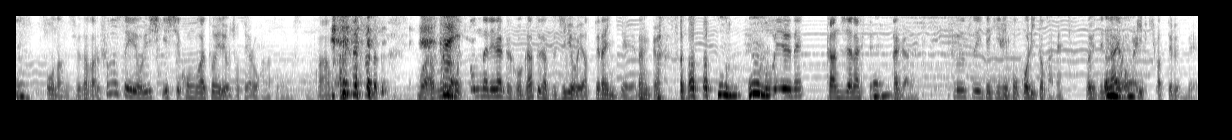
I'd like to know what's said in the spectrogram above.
うん、そうなんですよ。だから風水を意識して今後はトイレをちょっとやろうかなと思います。僕はあんまり もうあんまりそんなになんかこうガツガツ事業をやってないんで、なんかその、そそういうね感じじゃなくて、ね、なんかね風水的に誇りとかね、別にない方がいいに決まってるんで。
